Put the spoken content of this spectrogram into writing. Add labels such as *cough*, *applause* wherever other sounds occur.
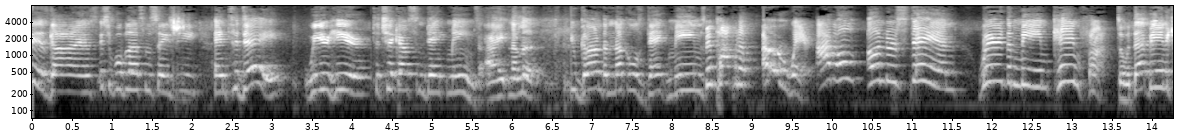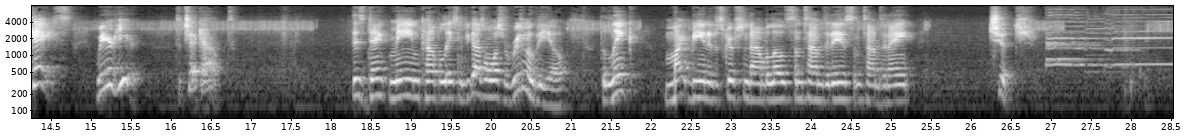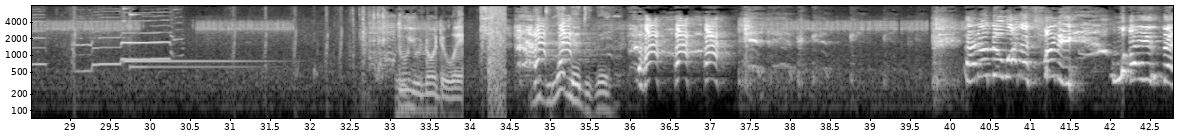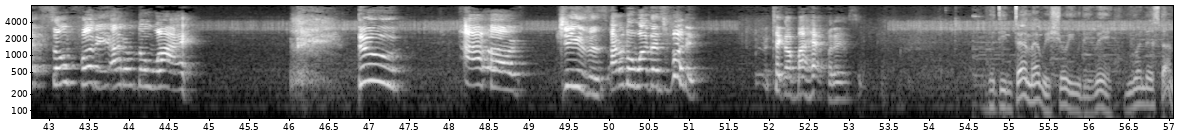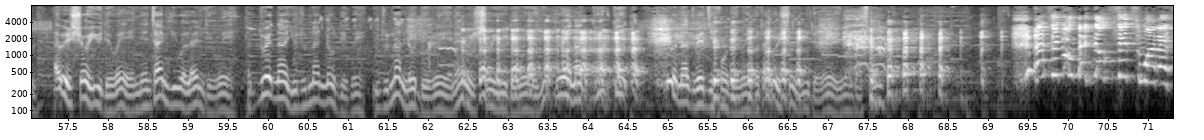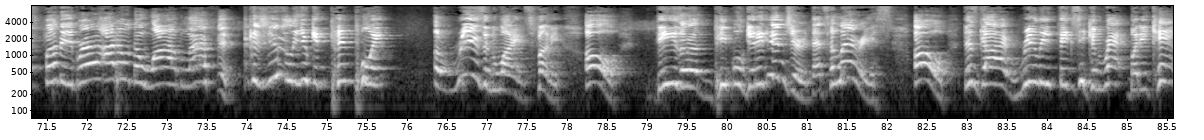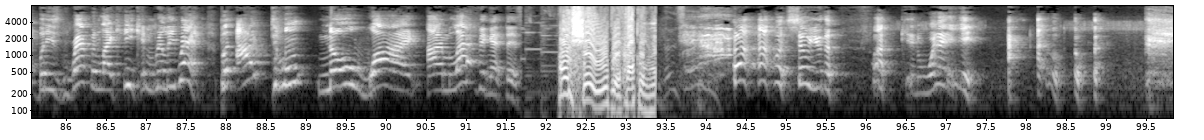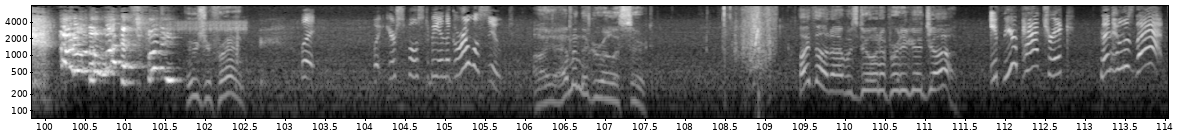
is, guys? It's your boy Blastphamous HD. And today, we're here to check out some dank memes, alright? Now look, Uganda Knuckles dank memes been popping up everywhere. I don't understand where the meme came from. So with that being the case, we're here to check out this dank meme compilation. If you guys want to watch the original video, the link might be in the description down below. Sometimes it is, sometimes it ain't. Church. Do you know the way? You do not know the way. I don't know why that's funny. *laughs* Why is that so funny? I don't know why. Dude. Oh, Jesus. I don't know why that's funny. Take off my hat for this. But in time, I will show you the way. You understand? I will show you the way, and in time, you will learn the way. But right now, you do not know the way. You do not know the way, and I will show you the way. You, you are not you, you, you are not ready for the way, but I will show you the way. You understand? That's funny, bruh. I don't know why I'm laughing. Because usually you can pinpoint a reason why it's funny. Oh, these are people getting injured. That's hilarious. Oh, this guy really thinks he can rap, but he can't, but he's rapping like he can really rap. But I don't know why I'm laughing at this. I'll show you the fucking way. *laughs* I will show you the fucking way. *laughs* I don't know. I don't know why that's funny. Who's your friend? But, but you're supposed to be in the gorilla suit. I am in the gorilla suit. I thought I was doing a pretty good job. If you're Patrick, then who's that?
